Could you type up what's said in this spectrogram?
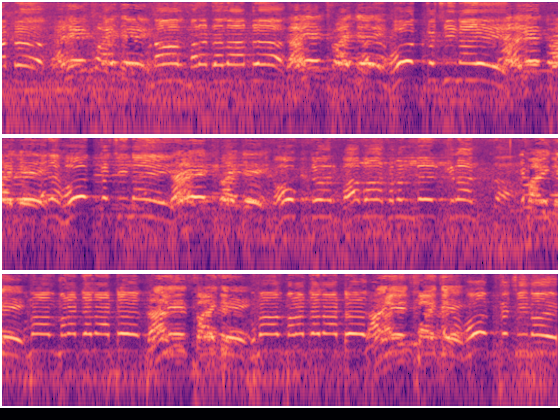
अटक झालेच पाहिजे. अरे होत कशी नाही. अरे होत कशी नाही. डॉक्टर बाबासाहेब आंबेडकरांचा. पाहिजे. कुणाल मराठ्याला अटक कुणाल मराठ्याला अटक होत कशी नाही.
